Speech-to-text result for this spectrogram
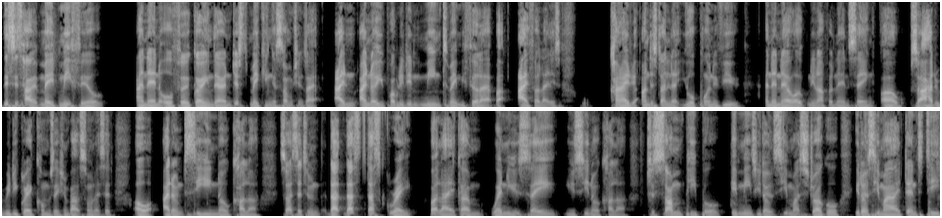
this is how it made me feel. And then also going there and just making assumptions. Like I I know you probably didn't mean to make me feel like that, but I felt like this. Can I understand like your point of view? And then they're opening up and then saying, "Oh, so I had a really great conversation about someone that said, "Oh, I don't see no color." So I said to him, "That that's that's great, but like um, when you say you see no color, to some people it means you don't see my struggle, you don't see my identity,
